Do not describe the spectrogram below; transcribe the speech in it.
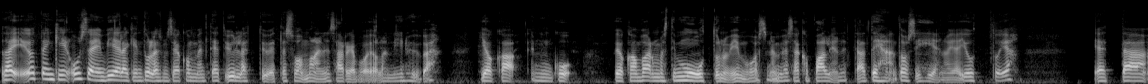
tai jotenkin usein vieläkin tulee sellaisia kommentteja, että yllättyy, että suomalainen sarja voi olla niin hyvä, joka, niin kuin, joka on varmasti muuttunut viime vuosina myös aika paljon, että täällä tehdään tosi hienoja juttuja. Että,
